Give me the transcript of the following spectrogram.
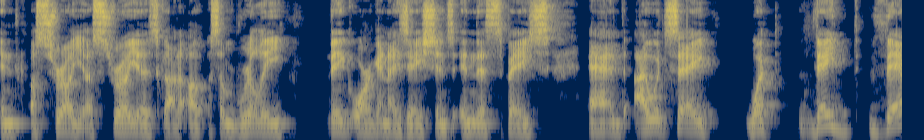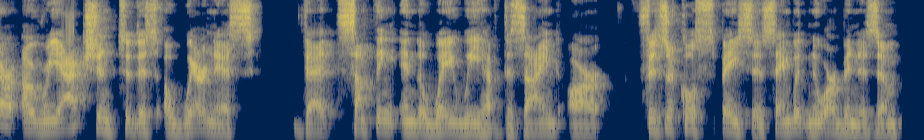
in Australia. Australia has got uh, some really big organizations in this space. And I would say what they they're a reaction to this awareness that something in the way we have designed our physical spaces, same with new urbanism,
